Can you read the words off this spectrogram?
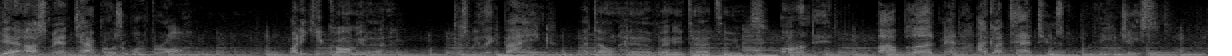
Yeah, us, man. Tat bros are one for all. Why do you keep calling me that? Because we link by ink. I don't have any tattoos. Bonded by blood, man. I got tattoos for me and Jason, me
